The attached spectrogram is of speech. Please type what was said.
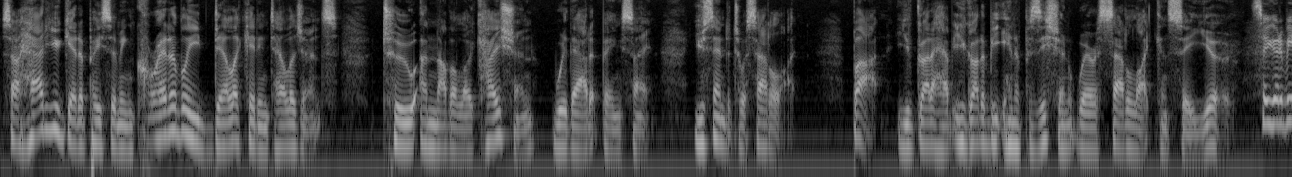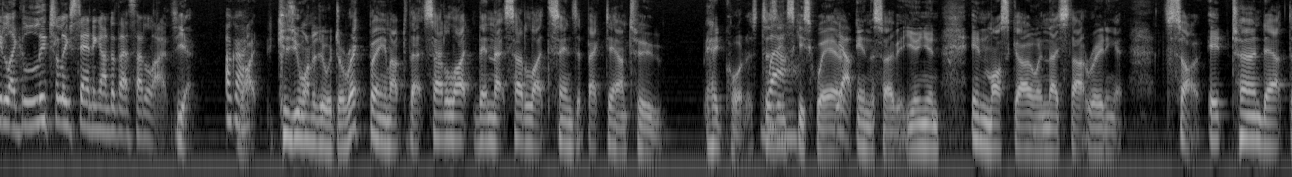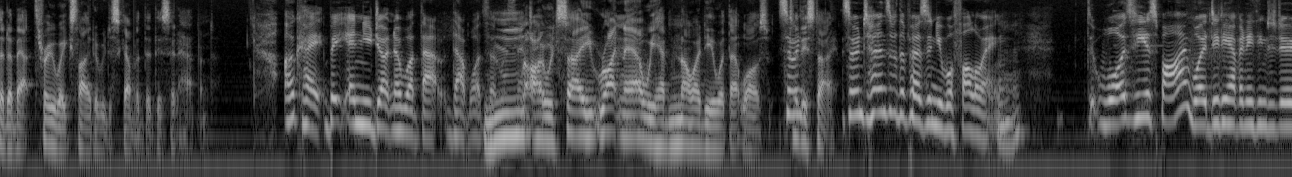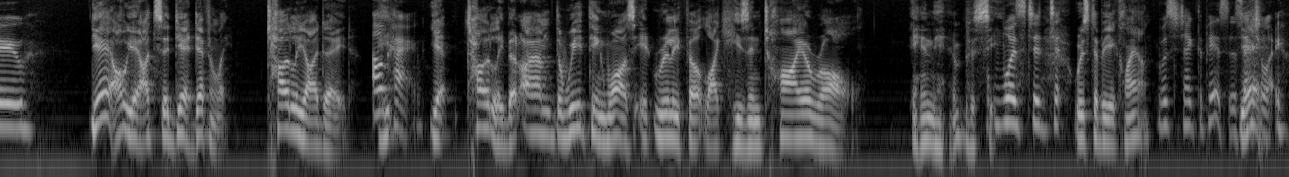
So how do you get a piece of incredibly delicate intelligence to another location without it being seen? You send it to a satellite. But you've got to have you've got to be in a position where a satellite can see you. So you're going to be like literally standing under that satellite. Yeah. Okay. Right. Because you want to do a direct beam up to that satellite, then that satellite sends it back down to headquarters, Wow. Dzerzhinsky Square Yeah. in the Soviet Union, in Moscow, and they start reading it. So it turned out that about three weeks later, we discovered that this had happened. Okay, but and you don't know what that that was. Mm, I would say right now we have no idea what that was So to in, this day. Mm-hmm. So in terms of the person you were following, d- was he a spy? What did he have anything to do? Yeah. Oh, yeah. I'd said yeah, definitely, totally ID'd. He- Okay. yeah, totally. But um, the weird thing was, it really felt like his entire role in the embassy Was to, to was to be a clown. was to take the piss essentially,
